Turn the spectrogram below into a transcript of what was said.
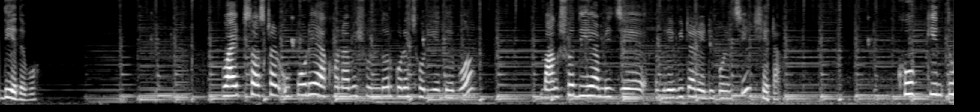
দিয়ে দেব। হোয়াইট সসটার উপরে এখন আমি সুন্দর করে ছড়িয়ে দেব। মাংস দিয়ে আমি যে গ্রেভিটা রেডি করেছি, সেটা। খুব কিন্তু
